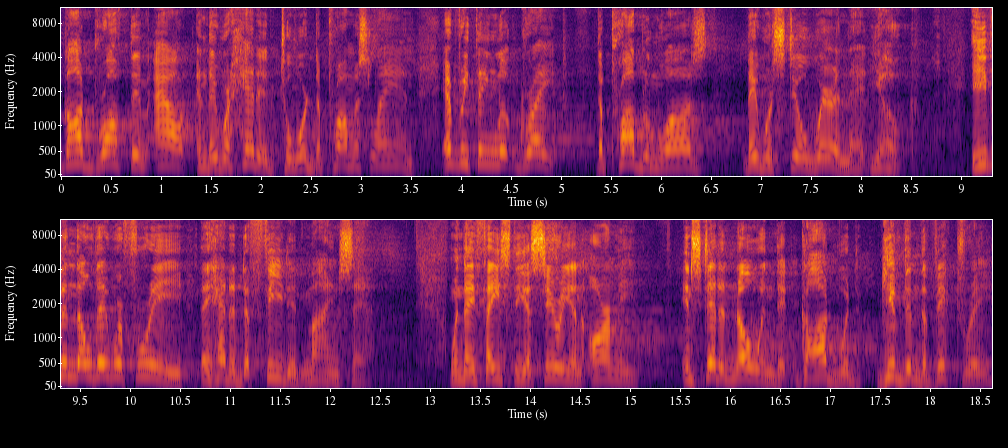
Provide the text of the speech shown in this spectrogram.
God brought them out and they were headed toward the promised land. Everything looked great. The problem was they were still wearing that yoke. Even though they were free, they had a defeated mindset. When they faced the Assyrian army, instead of knowing that God would give them the victory,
